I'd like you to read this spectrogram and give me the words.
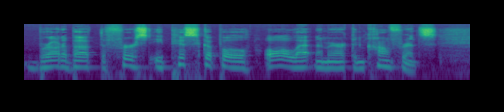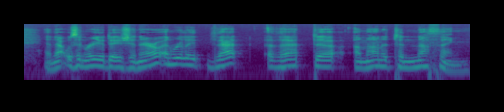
brought about the first Episcopal All Latin American Conference, and that was in Rio de Janeiro. And really, that that uh, amounted to nothing.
